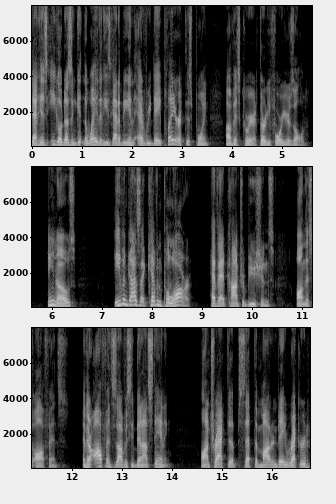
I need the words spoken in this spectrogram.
That his ego doesn't get in the way that he's got to be an everyday player at this point of his career at 34 years old. He knows. Even guys like Kevin Pillar have had contributions on this offense. And their offense has obviously been outstanding. On track to set the modern day record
